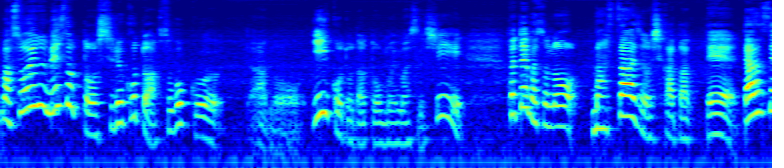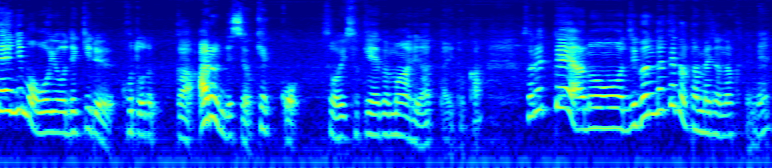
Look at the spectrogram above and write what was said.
まあそういうメソッドを知ることはすごくあのいいことだと思いますし例えばそのマッサージの仕方って男性にも応用できることがあるんですよ。結構。そういう鼠径部周りだったりとか。それってあの自分だけのためじゃなくてね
